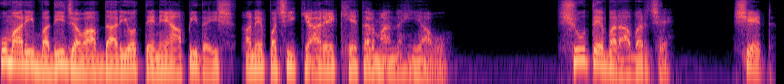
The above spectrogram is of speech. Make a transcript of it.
હું મારી બધી જવાબદારીઓ તેને આપી દઈશ અને પછી ક્યારેય ખેતરમાં નહીં આવો. શું તે બરાબર છે? શેઠ,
